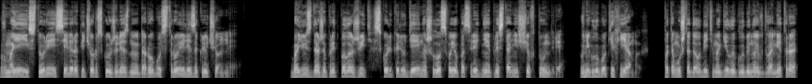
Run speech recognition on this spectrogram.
В моей истории Северо-Печорскую железную дорогу строили заключенные. Боюсь даже предположить, сколько людей нашло свое последнее пристанище в тундре, в неглубоких ямах, потому что долбить могилы глубиной в 2 метра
